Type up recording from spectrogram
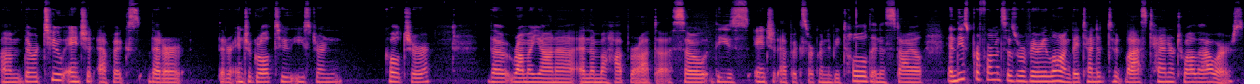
Um, there were two ancient epics that are that are integral to Eastern culture. The Ramayana and the Mahabharata. So these ancient epics are going to be told in a style, and these performances were very long. They tended to last 10 or 12 hours.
